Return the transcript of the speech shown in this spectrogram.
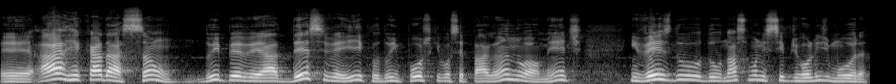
é, a arrecadação do IPVA desse veículo, do imposto que você paga anualmente, em vez do, do nosso município de Rolim de Moura,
